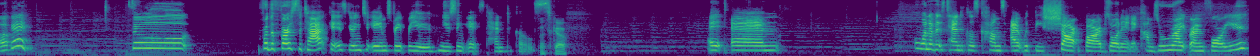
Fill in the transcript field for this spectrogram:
okay. So for the first attack, it is going to aim straight for you using its tentacles. Let's go. It um one of its tentacles comes out with these sharp barbs on it and it comes right round for you.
